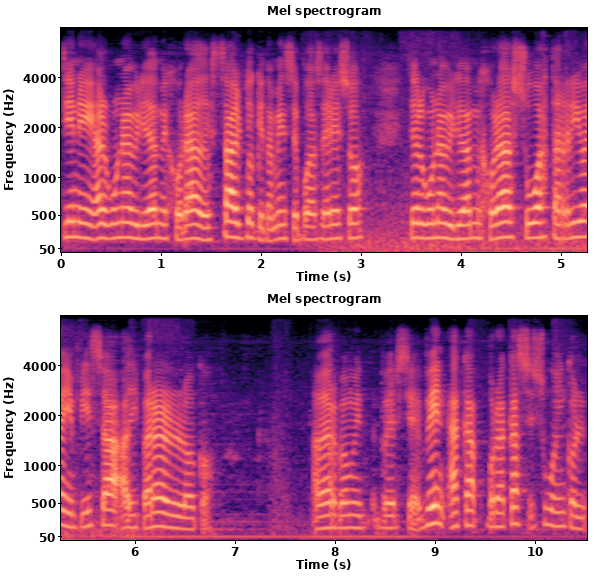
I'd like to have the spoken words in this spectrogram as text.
tiene alguna habilidad mejorada de salto, que también se puede hacer eso. Tiene alguna habilidad mejorada, suba hasta arriba y empieza a disparar al loco. A ver, vamos a ver si... Ven, acá, por acá se suben con,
